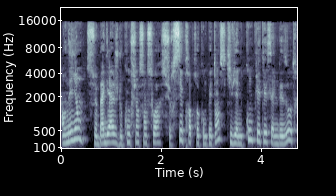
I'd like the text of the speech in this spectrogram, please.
en ayant ce bagage de confiance en soi sur ses propres compétences qui viennent compléter celles des autres,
